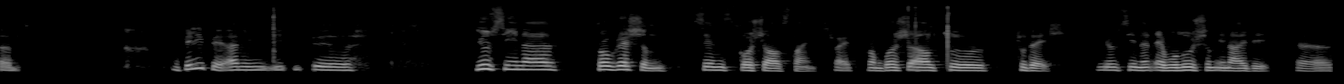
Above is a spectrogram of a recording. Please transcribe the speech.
Um, Felipe, I mean, uh, you've seen a progression since Ghoshal's times, right? From Ghoshal to today. You've seen an evolution in IB. Uh,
